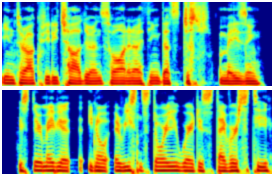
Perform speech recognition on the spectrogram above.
interact with each other and so on. And I think that's just amazing. Is there maybe a you know a recent story where this diversity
